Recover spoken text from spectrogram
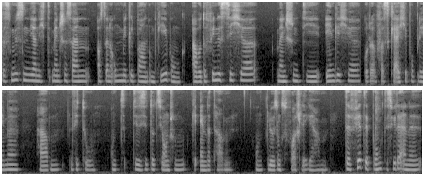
Das müssen ja nicht Menschen sein aus deiner unmittelbaren Umgebung, aber du findest sicher Menschen, die ähnliche oder fast gleiche Probleme haben wie du und diese Situation schon geändert haben und Lösungsvorschläge haben. Der vierte Punkt ist wieder eine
